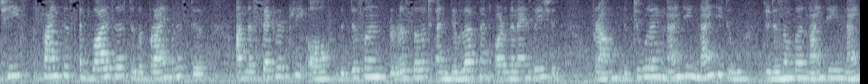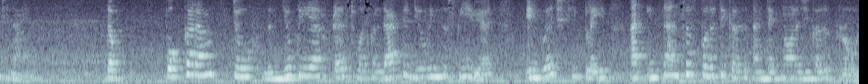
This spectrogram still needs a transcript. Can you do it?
chief scientist advisor to the Prime Minister and the Secretary of the Defense Research and Development Organization from the July 1992 to December 1999. The Pokhran 2, the nuclear test was conducted during this period in which he played an intensive political and technological role.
